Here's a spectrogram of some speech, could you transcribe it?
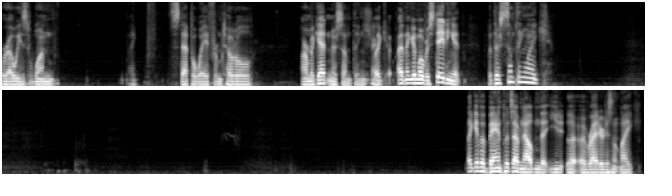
we're always one like step away from total Armageddon or something. Sure. Like I think I'm overstating it, but there's something like like if a band puts out an album that you a writer doesn't like,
